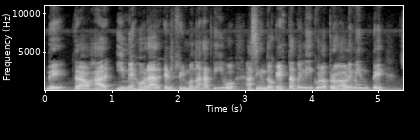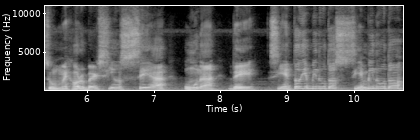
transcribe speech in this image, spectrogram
de trabajar y mejorar el ritmo narrativo, haciendo que esta película probablemente su mejor versión sea una de 110 minutos, 100 minutos,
